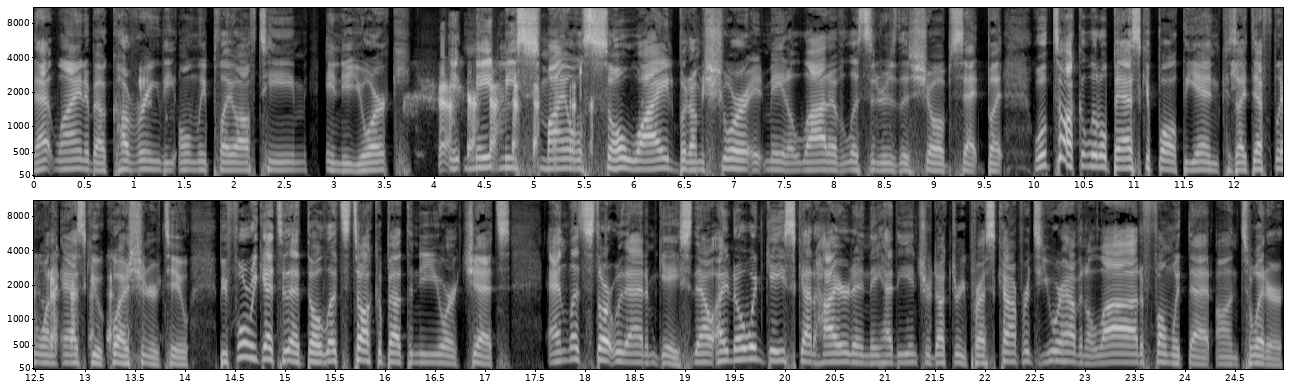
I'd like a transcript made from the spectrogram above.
That line about covering the only playoff team in New York, it made me smile so wide, but I'm sure it made a lot of listeners of this show upset. But we'll talk a little basketball at the end because I definitely want to ask you a question or two. Before we get to that, though, let's talk about the New York Jets. And let's start with Adam Gase. Now, I know when Gase got hired and they had the introductory press conference, you were having a lot of fun with that on Twitter.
